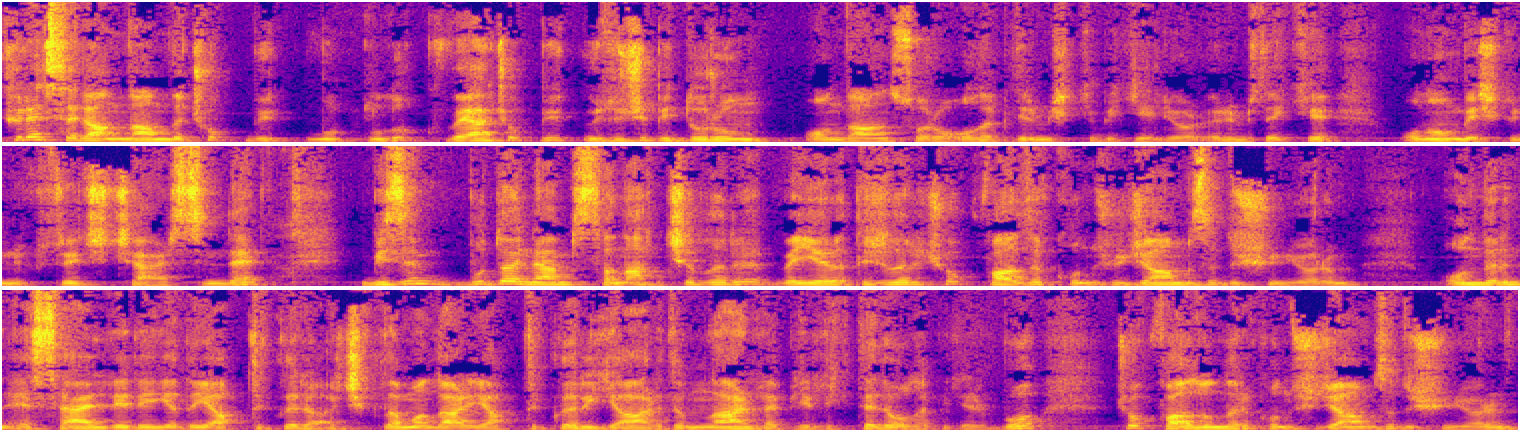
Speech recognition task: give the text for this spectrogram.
küresel anlamda çok büyük mutluluk veya çok büyük üzücü bir durum ondan sonra olabilirmiş gibi geliyor. Önümüzdeki 10-15 günlük süreç içerisinde bizim bu dönem sanatçıları ve yaratıcıları çok fazla konuşacağımızı düşünüyorum. Onların eserleri ya da yaptıkları açıklamalar, yaptıkları yardımlarla birlikte de olabilir bu. Çok fazla onları konuşacağımızı düşünüyorum.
